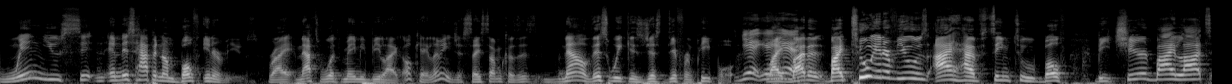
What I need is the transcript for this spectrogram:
when you sit and, and this happened on both interviews, right? And that's what made me be like, okay, let me just say something because it's now this week is just different people. Yeah, yeah, Like yeah. by the by two interviews, I have seemed to both be cheered by lots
